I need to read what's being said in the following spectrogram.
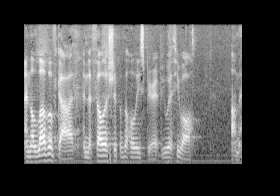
and the love of God and the fellowship of the Holy Spirit be with you all. Amen.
